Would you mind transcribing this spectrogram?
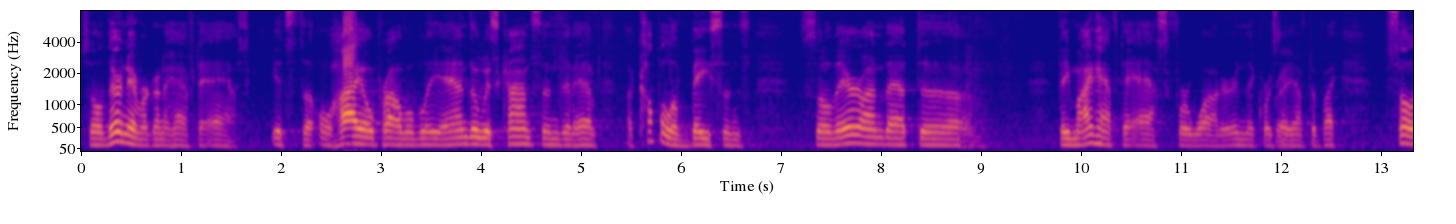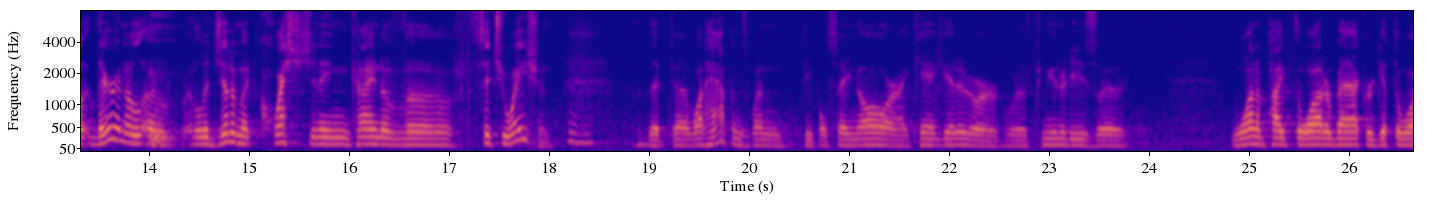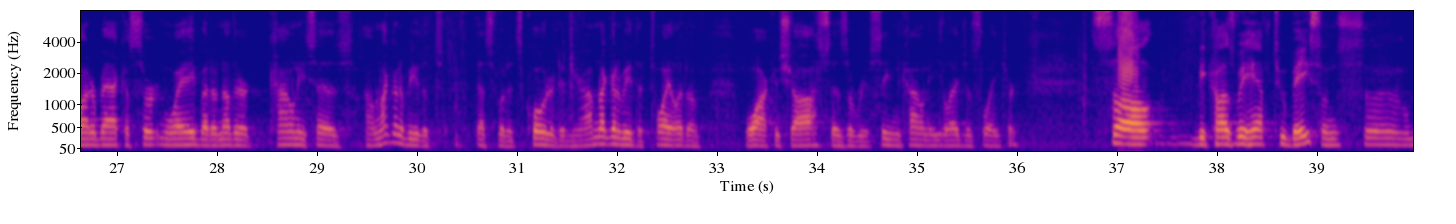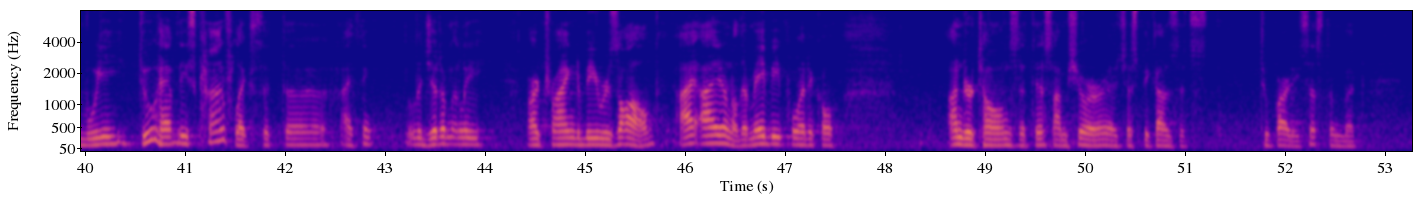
So they're never going to have to ask. It's the Ohio probably and the Wisconsin that have a couple of basins. So they're on that, uh, they might have to ask for water, and of course right. they have to buy. So they're in a, a legitimate questioning kind of uh, situation. Mm -hmm that uh, what happens when people say no or I can't get it or communities uh, want to pipe the water back or get the water back a certain way, but another county says, I'm not going to be the, that's what it's quoted in here, I'm not going to be the toilet of Waukesha, says a Racine County legislator. So because we have two basins, uh, we do have these conflicts that uh, I think legitimately are trying to be resolved. I, I don't know, there may be political undertones at this, I'm sure, it's just because it's two-party system, but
